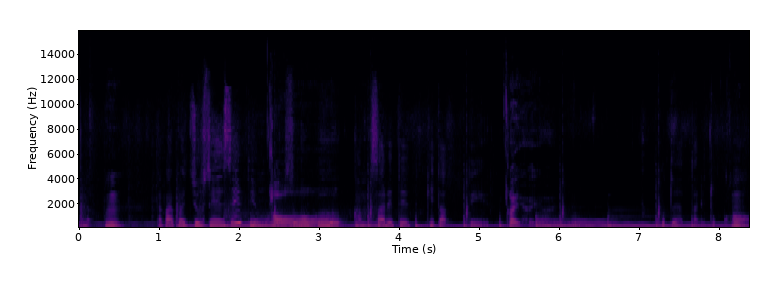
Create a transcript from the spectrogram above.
たよな。うん。だからやっぱり女性性っていうものがすごく隠されてきたっていうはいはいはい。ことやったりとか、うん。あ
